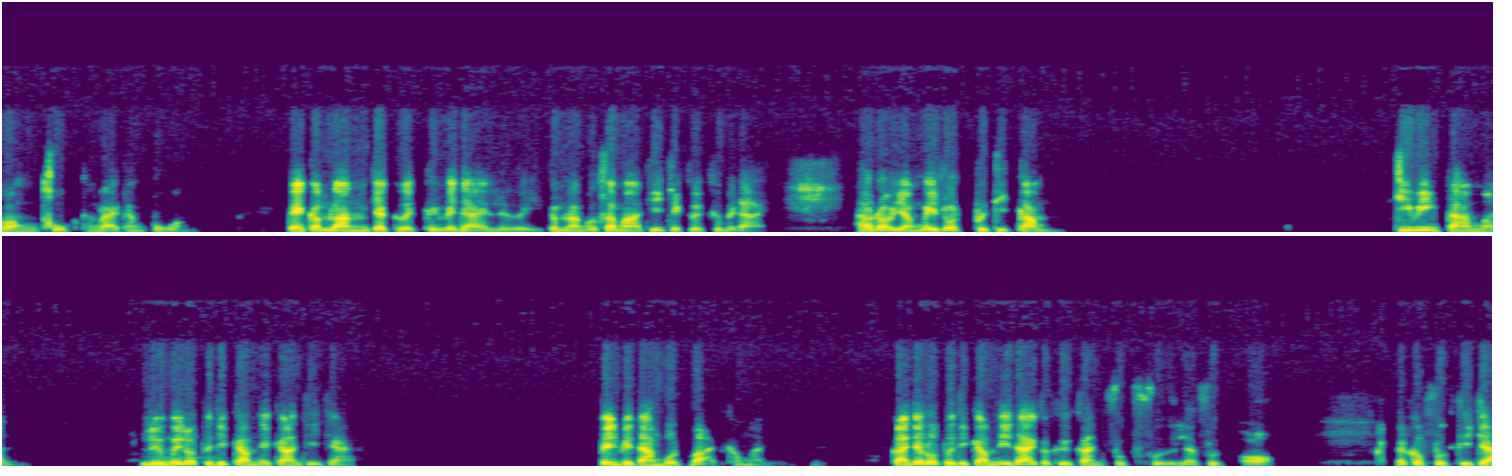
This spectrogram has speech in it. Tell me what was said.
กองทุกข์ทั้งหลายทั้งปวง แต่กำลังจะเกิดขึ้นไม่ได้เลยกำลังของสมาธิจะเกิดขึ้นไม่ได้ ถ้าเรายังไม่ลดพฤติกรรม ที่วิ่งตามมัน หรือไม่ลดพฤติกรรมในการที่จะเป็นไปตามบทบาทของมัน การจะลดพฤติกรรมนี้ได้ก็คือการฝึกฝืนและฝึกออก แล้วก็ฝึกที่จะ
